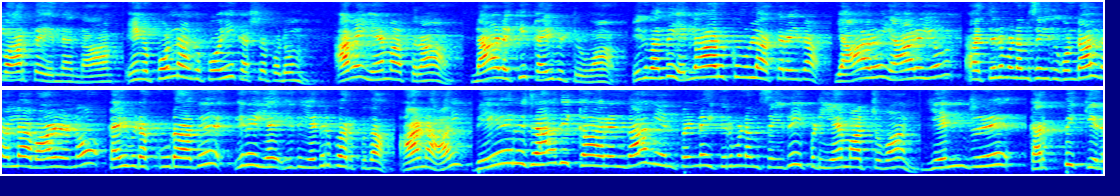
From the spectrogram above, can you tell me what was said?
வார்த்தை என்னன்னா எங்க பொண்ணு அங்க போய் கஷ்டப்படும். அவன் ஏமாத்துறான். நாளைக்கு கைவிட்டுருவான். இது வந்து எல்லாருக்கும் உள்ள அக்கறை தான் யாரும் யாரையும் திருமணம் செய்து கொண்டால் நல்லா வாழணும் கைவிடக்கூடாது இது எ- இது எதிர்பார்ப்பு தான் ஆனால் வேறு ஜாதிக்காரன் தான் என் பெண்ணை திருமணம் செய்து இப்படி ஏமாற்றுவான் என்று கற்பிக்கிற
